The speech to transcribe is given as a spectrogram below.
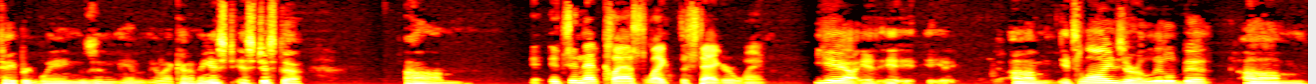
tapered wings and, and, and, that kind of thing. It's it's just a um, it's in that class like the stagger wing. Yeah, it, it, it, um, its lines are a little bit. Um,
